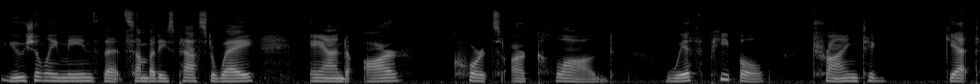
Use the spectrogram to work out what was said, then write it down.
usually means that somebody's passed away, and our courts are clogged with people trying to get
